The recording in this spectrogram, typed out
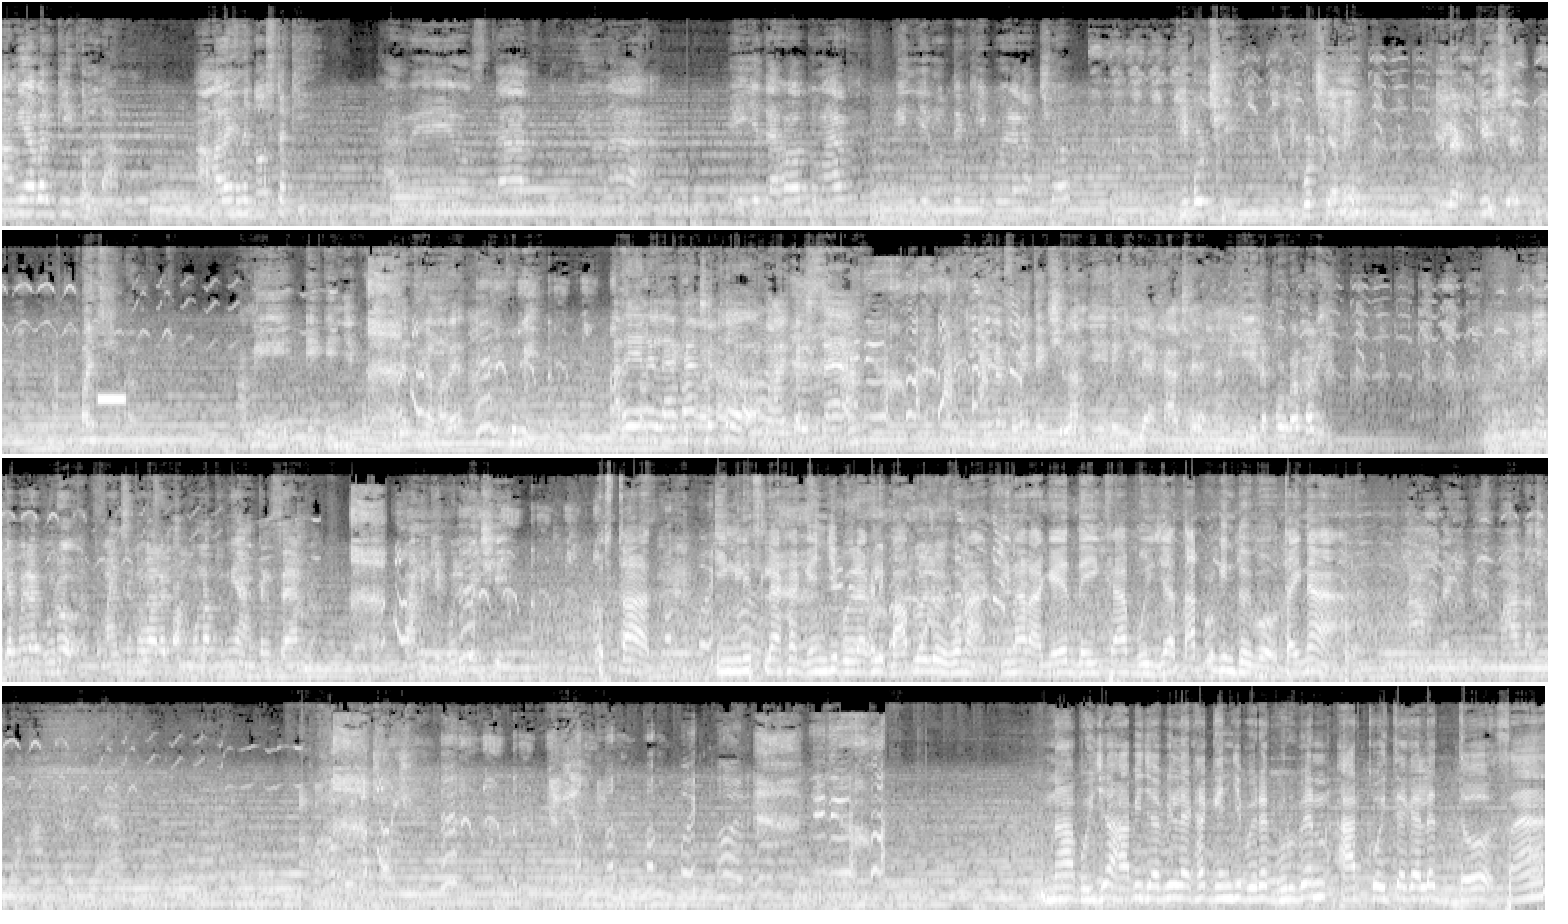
আমি আবার কি করলাম? আমার এখানে দোষটা কি? আরে যে দেখো তোমার গেঞ্জির মধ্যে কি পরে রাখছ? কি পড়ছি কি পড়ছি আমি? কি হয়েছে? আমি এই গেঞ্জি পড়ছি বলে তুই আমারে আরে এনে লেখা আছে তো। আমি কি কেনার সময় দেখছিলাম যে এনে কি লেখা আছে আমি কি এটা পড়বার পারি? তুমি যদি এটা পরে ঘুরো মাইন্সে তোমার ভাববো না তুমি আঙ্কেল স্যাম আমি কি ভুল কইছি? ওস্তাদ ইংলিশ লেখা গেঞ্জি বইরা খালি ভাব লই লইব না। কিনার আগে দেখা বুঝা তারপর কিনতে হইব তাই না? না বুঝা হাবি জাবি লেখা গেঞ্জি পরে ঘুরবেন আর কইতে গেলে দোষ হ্যাঁ?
